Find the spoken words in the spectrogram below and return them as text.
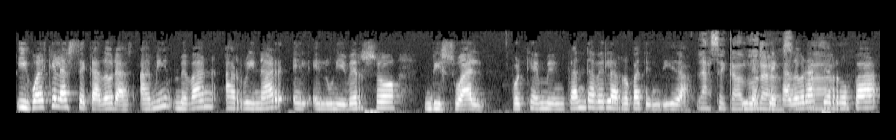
Igual que las secadoras, a mí me van a arruinar el, el universo visual, porque me encanta ver la ropa tendida. Las Y secadoras. las secadoras de ah. ropa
